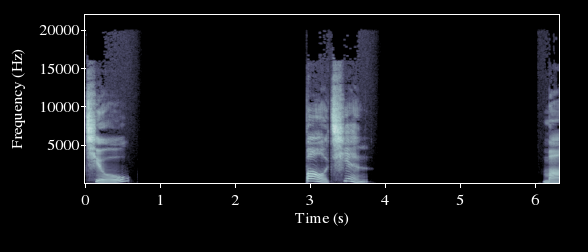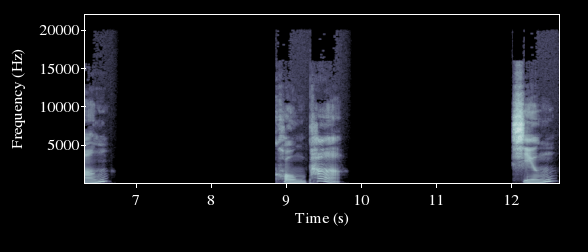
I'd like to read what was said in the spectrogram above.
球。抱歉。忙。恐怕，行，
